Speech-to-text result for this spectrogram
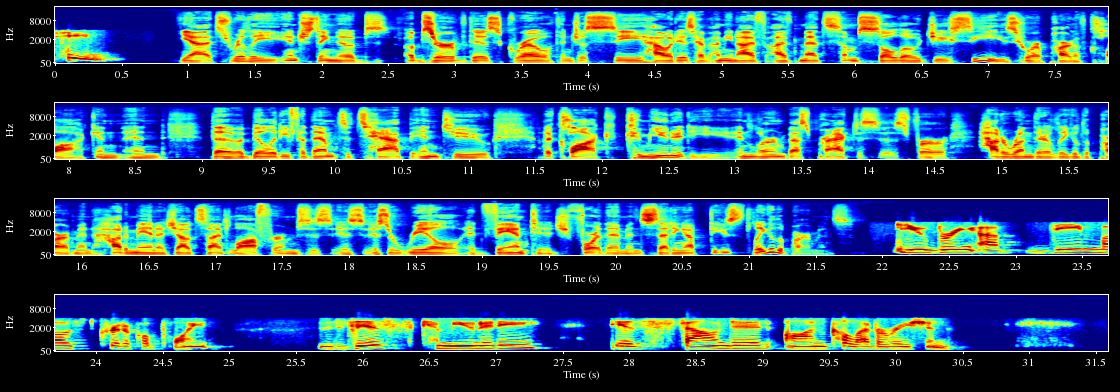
team. Yeah, it's really interesting to observe this growth and just see how it is. I mean, I've I've met some solo GCs who are part of CLOC, and and the ability for them to tap into the CLOC community and learn best practices for how to run their legal department, how to manage outside law firms is is, is a real advantage for them in setting up these legal departments. You bring up the most critical point. This community is founded on collaboration.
